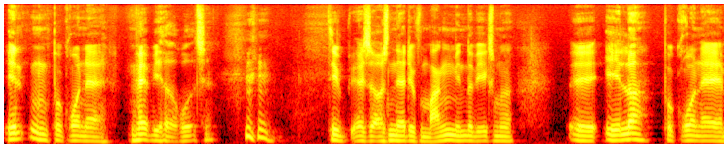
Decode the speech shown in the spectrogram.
enten på grund af, hvad vi havde råd til. det, altså, og sådan er det jo for mange mindre virksomheder. Øh, eller på grund af,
